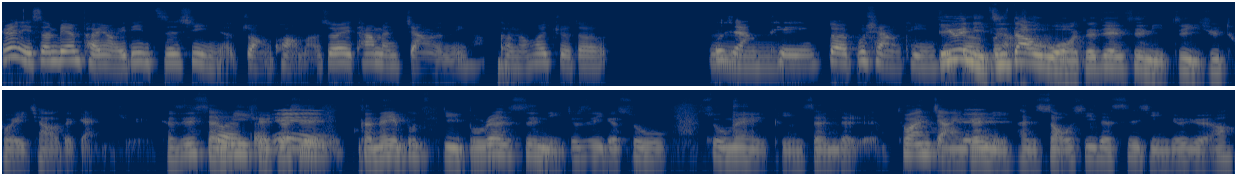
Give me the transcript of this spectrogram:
因为你身边朋友一定知悉你的状况嘛，所以他们讲了，你可能会觉得不想嗯听对，不想听，因为你知道我这件事，你自己去推敲的感觉。可是神秘学就是嗯可能也不你不认识你，就是一个素素昧平生的人，突然讲一个嗯你很熟悉的事情，就会觉得哦，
